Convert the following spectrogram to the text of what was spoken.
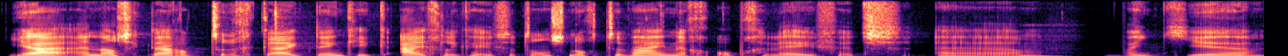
Ja, en als ik daarop terugkijk, denk ik eigenlijk heeft het ons nog te weinig opgeleverd. Ehm, want je,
